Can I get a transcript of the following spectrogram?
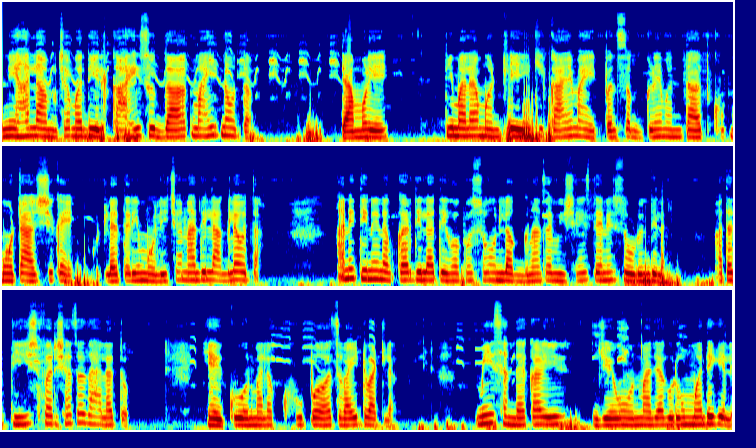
नेहाला आमच्यामधील काहीसुद्धा माहीत नव्हतं. त्यामुळे ती मला म्हटली की काय माहीत पण सगळे म्हणतात खूप मोठा आशिक आहे. कुठल्या तरी मुलीच्या नादी लागल्या होता आणि तिने नकार दिला तेव्हापासून लग्नाचा विषयच त्याने सोडून दिला. आता तीस वर्षाचा झाला तो. हे ऐकून मला खूपच वाईट वाटलं. मी संध्याकाळी जेवून माझ्या रूममध्ये गेले.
